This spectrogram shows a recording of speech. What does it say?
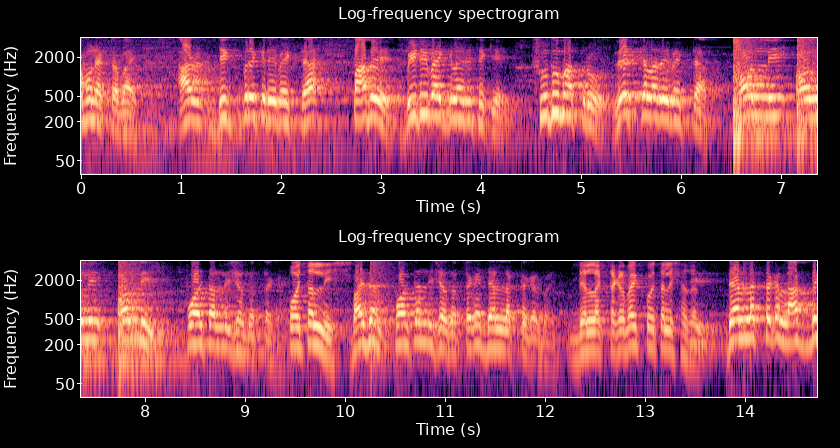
এমন একটা বাইক আর ডিস্ক ব্রেকের এই বাইকটা পাবে বিডি বাইক গ্যালারি থেকে। শুধুমাত্র রেড কালার এই বাইকটা অনলি অনলি অনলি পঁয়তাল্লিশ হাজার টাকা। পঁয়তাল্লিশ? ভাইজান পঁয়তাল্লিশ হাজার টাকায় দেড় লাখ টাকার বাইক দেড় লাখ টাকার বাইক পঁয়তাল্লিশ হাজার। দেড় লাখ টাকা লাগবে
